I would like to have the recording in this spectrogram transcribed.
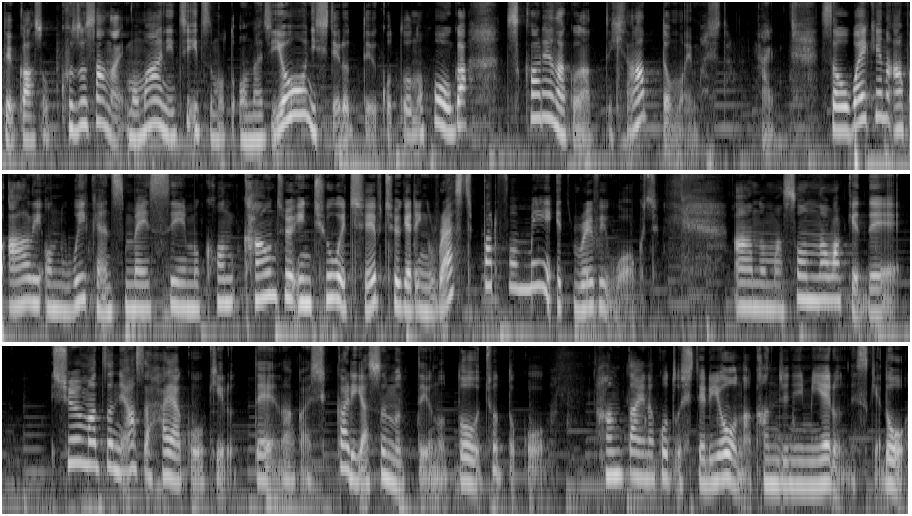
ていうかそう崩さないもう毎日いつもと同じようにしてるっていうことの方が疲れなくなってきたなって思いました。はい、so waking up early on weekends may seem counterintuitive to getting rest, but for me it really worked. あのまあそんなわけで週末に朝早く起きるってなんかしっかり休むっていうのとちょっとこう反対なことしてるような感じに見えるんですけど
